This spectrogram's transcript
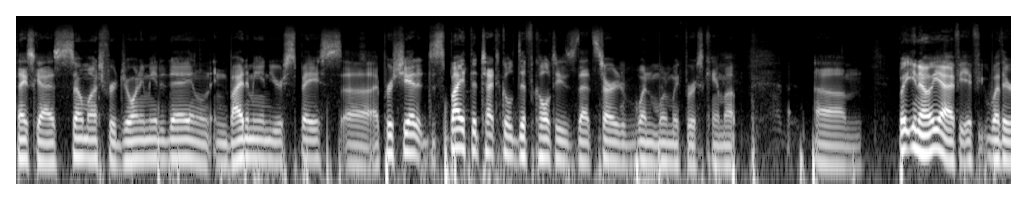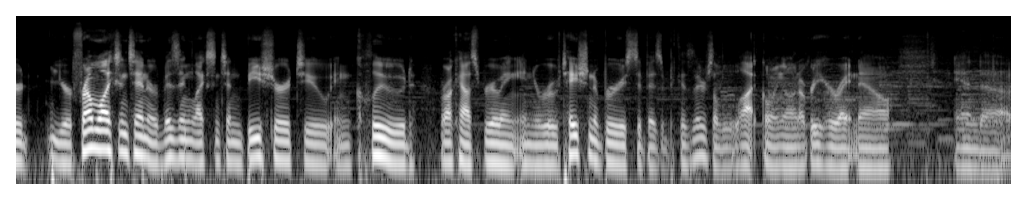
Thanks, guys, so much for joining me today and inviting me into your space. Uh, I appreciate it, despite the technical difficulties that started when, when we first came up. Um, but you know, yeah, if, if whether you're from Lexington or visiting Lexington, be sure to include Rockhouse Brewing in your rotation of breweries to visit because there's a lot going on over here right now, and uh,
